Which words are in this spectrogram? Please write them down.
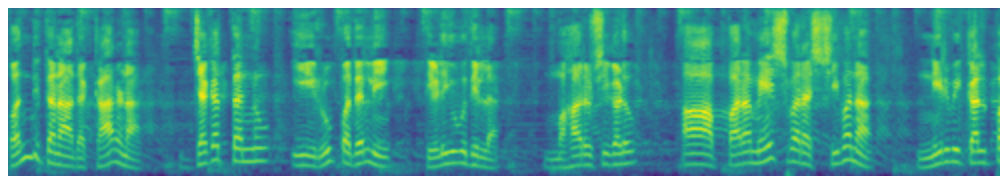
ಬಂಧಿತನಾದ ಕಾರಣ ಜಗತ್ತನ್ನು ಈ ರೂಪದಲ್ಲಿ ತಿಳಿಯುವುದಿಲ್ಲ. ಮಹರ್ಷಿಗಳು ಆ ಪರಮೇಶ್ವರ ಶಿವನ ನಿರ್ವಿಕಲ್ಪ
